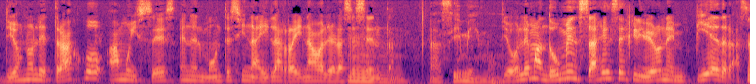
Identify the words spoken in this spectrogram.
Dios no le trajo a Moisés en el monte Sinaí la Reina Valera 60. Mm, así mismo. Dios le mandó un mensaje que se escribieron en piedras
